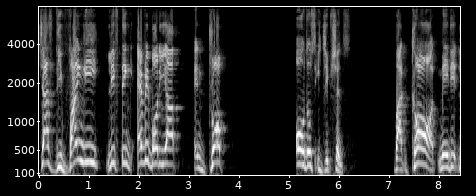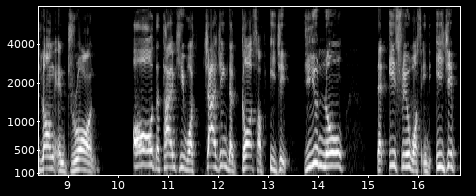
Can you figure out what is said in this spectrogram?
just divinely lifting everybody up and drop all those Egyptians. But God made it long and drawn. All the time he was judging the gods of Egypt. Do you know that Israel was in Egypt?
